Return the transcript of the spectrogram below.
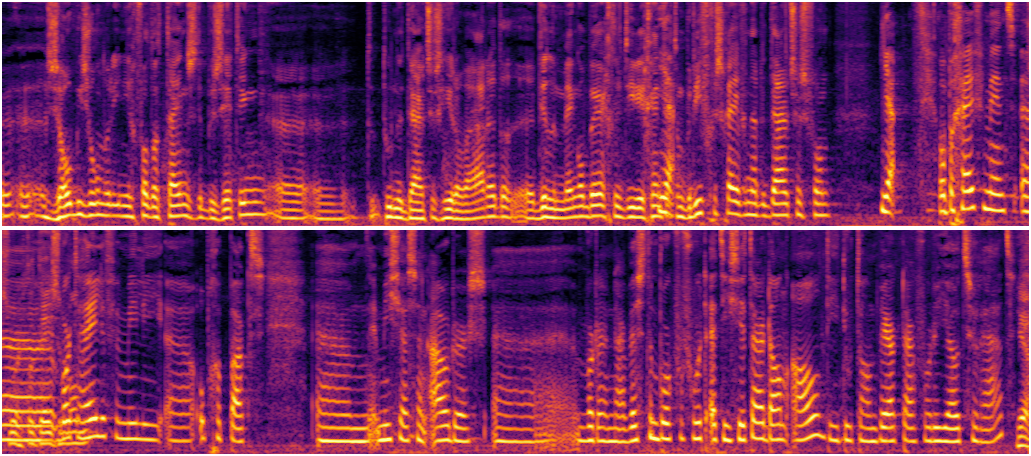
uh, uh, zo bijzonder in ieder geval dat tijdens de bezetting... uh, to toen de Duitsers hier al waren... Dat, Willem Mengelberg, de dirigent, Ja. had een brief geschreven naar de Duitsers van... Ja, op een gegeven moment uh, wordt de hele familie uh, opgepakt. Um, Misha zijn ouders uh, worden naar Westenborg vervoerd. Etty zit daar dan al. Die doet dan werk daar voor de Joodse Raad. Ja.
